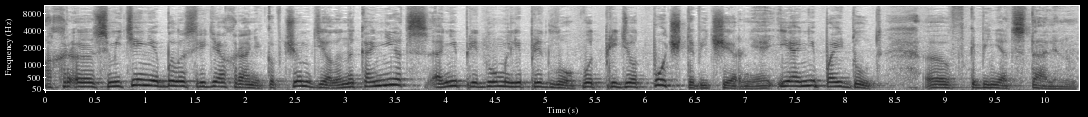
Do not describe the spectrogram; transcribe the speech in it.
охр... смятение было среди охранников. В чем дело? Наконец они придумали предлог. Вот придет почта вечерняя, и они пойдут э, в кабинет Сталина.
